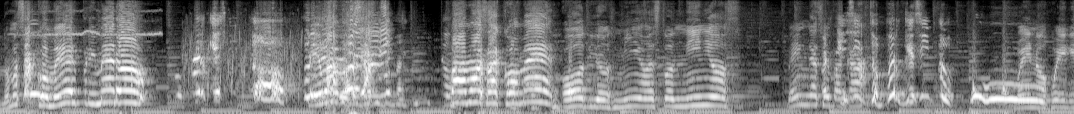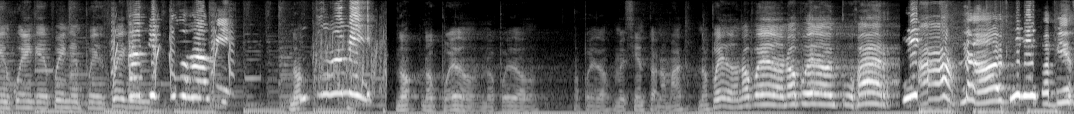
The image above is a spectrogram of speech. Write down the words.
¡vamos a comer primero! ¡No! ¡Que vamos a, vamos a comer! ¡Oh, Dios mío, estos niños! Véngase para acá. Parquecito, parquecito. Bueno, jueguen, jueguen, jueguen, pues jueguen. No, ¡Mami! no, no puedo, no puedo, no puedo, me siento nomás. No puedo, no puedo, no puedo empujar. ¡Ah! No, papi es.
